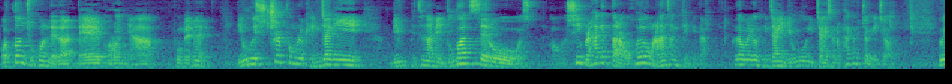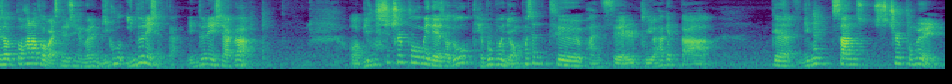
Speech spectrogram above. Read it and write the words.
어떤 조건을 내다, 내 걸었냐 보면은 미국의 수출품을 굉장히 미국 베트남이 무관세로 수- 어, 수입을 하겠다라고 허용을 한 상태입니다. 그러다 보니까 굉장히 미국 입장에서는 파격적이죠. 여기서 또 하나 더수 있는 것은 미국 인도네시아입니다. 인도네시아가 어, 미국 수출 품에 대해서도 대부분 0% 관세를 부여하겠다. 그 미국산 수- 수출품을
